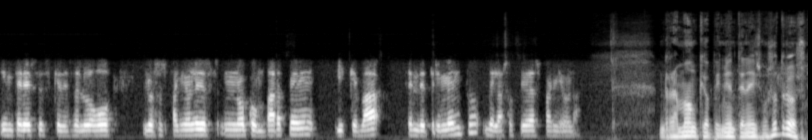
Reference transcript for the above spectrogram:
intereses que desde luego los españoles no comparten y que va en detrimento de la sociedad española. Ramón, ¿qué opinión tenéis vosotros?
